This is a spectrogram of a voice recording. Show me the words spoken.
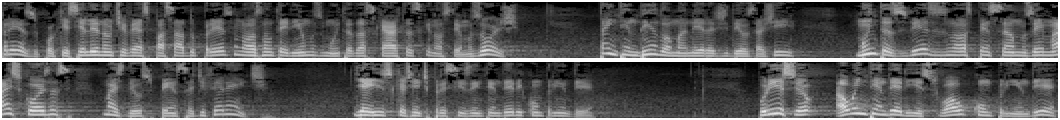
preso, porque se ele não tivesse passado preso, nós não teríamos muitas das cartas que nós temos hoje. Está entendendo a maneira de Deus agir? Muitas vezes nós pensamos em mais coisas, mas Deus pensa diferente. E é isso que a gente precisa entender e compreender. Por isso, eu, ao entender isso, ao compreender,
